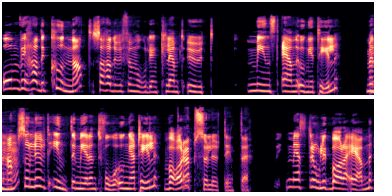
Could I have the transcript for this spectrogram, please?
Om vi hade kunnat så hade vi förmodligen klämt ut minst en unge till, men Mm. absolut inte mer än två ungar till var. Absolut inte. Mest troligt bara en.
